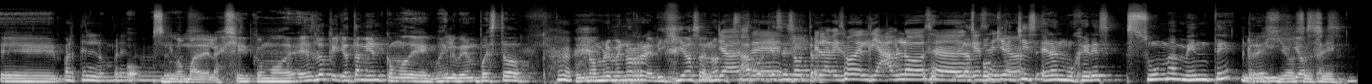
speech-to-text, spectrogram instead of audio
eh, Aparte el nombre. oh, ¿no? sí, Loma del Ángel. Sí, como de- es lo que yo también, como de, güey, le hubieran puesto un nombre menos religioso, ¿no? Ya ah, sé. porque esa es otra. El abismo del diablo, o sea. Las poquianchis eran mujeres sumamente Religiosas, religiosas. sí.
